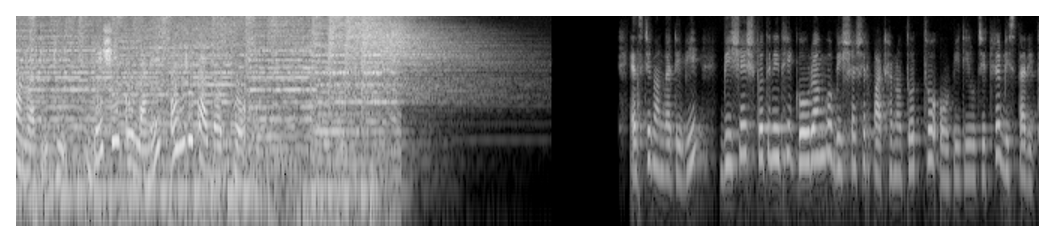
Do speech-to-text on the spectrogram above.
বাংলা টিভি, দেশের কল্যাণে অঙ্গীকারবদ্ধ। এসটি বাংলা টিভি, বিশেষ প্রতিনিধি গৌরাঙ্গ বিশ্বাসের পাঠানো তথ্য ও ভিডিও চিত্রে বিস্তারিত।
